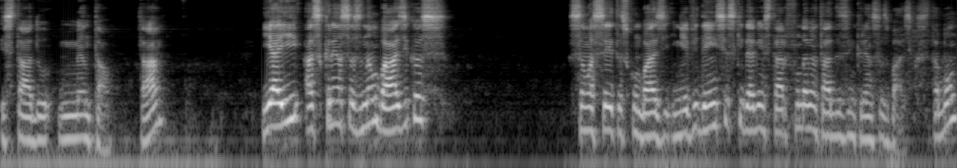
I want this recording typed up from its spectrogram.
estado mental. Tá? E aí as crenças não básicas são aceitas com base em evidências que devem estar fundamentadas em crenças básicas, tá bom?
